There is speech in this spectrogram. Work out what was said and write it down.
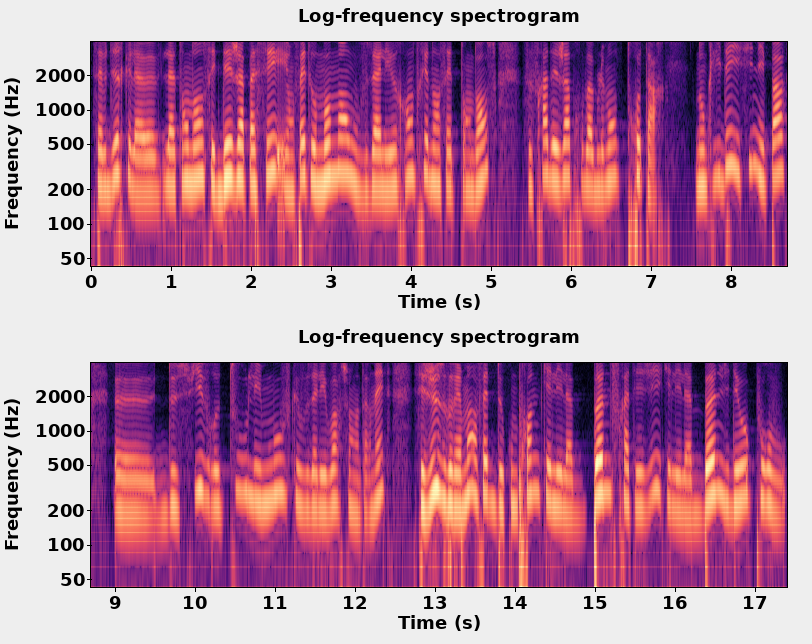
ça veut dire que la, tendance est déjà passée et en fait au moment où vous allez rentrer dans cette tendance, ce sera déjà probablement trop tard. Donc l'idée ici n'est pas euh, de suivre tous les moves que vous allez voir sur internet, c'est juste vraiment en fait de comprendre quelle est la bonne stratégie et quelle est la bonne vidéo pour vous.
